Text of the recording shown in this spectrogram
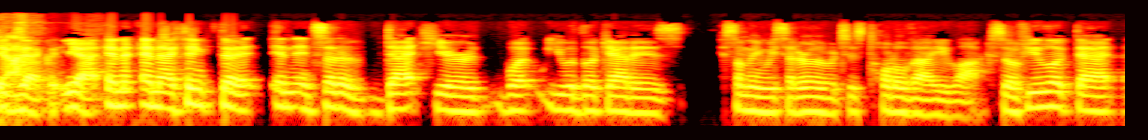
Yeah. Exactly. Yeah. And, and I think that in, instead of debt here, what you would look at is something we said earlier, which is total value lock. So if you looked at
